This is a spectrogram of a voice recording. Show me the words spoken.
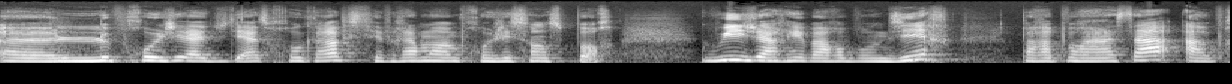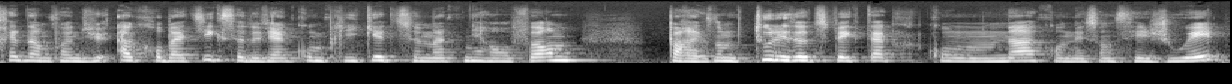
euh, le projet là, du théâtrographe, c'est vraiment un projet sans sport. Oui, j'arrive à rebondir par rapport à ça. Après, d'un point de vue acrobatique, ça devient compliqué de se maintenir en forme. Par exemple, tous les autres spectacles qu'on a, qu'on est censé jouer,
